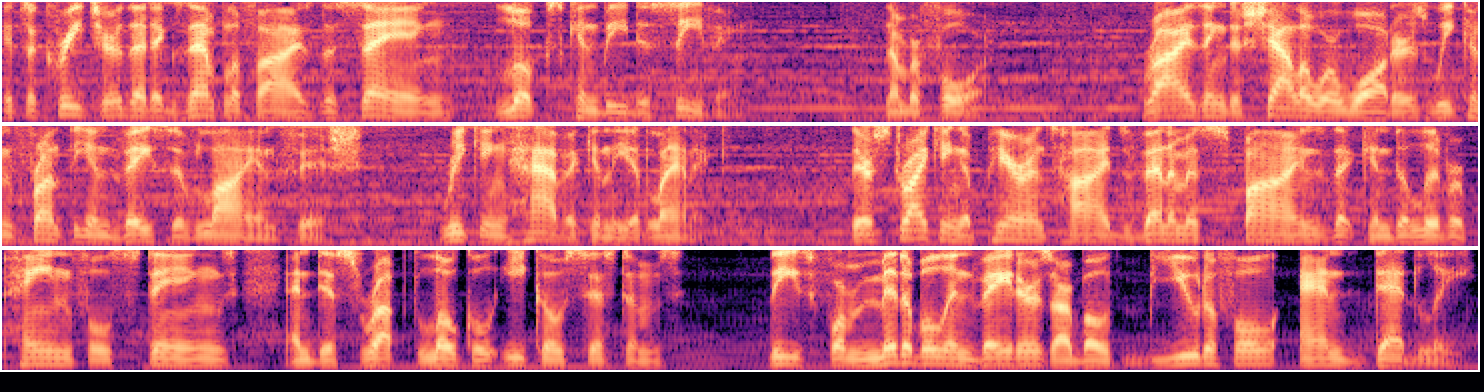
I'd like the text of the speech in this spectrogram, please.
It's a creature that exemplifies the saying, looks can be deceiving. Number 4. Rising to shallower waters, we confront the invasive lionfish, wreaking havoc in the Atlantic. Their striking appearance hides venomous spines that can deliver painful stings and disrupt local ecosystems. These formidable invaders are both beautiful and deadly.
